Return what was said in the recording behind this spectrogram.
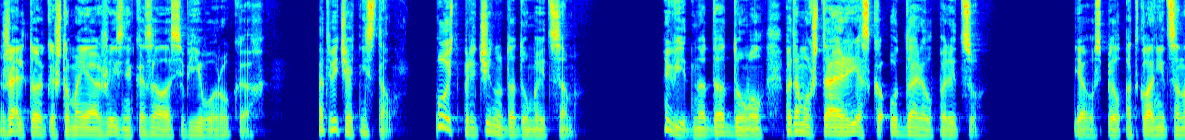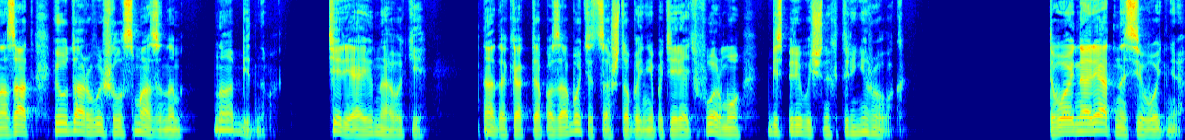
Жаль только, что моя жизнь оказалась в его руках. Отвечать не стал. Пусть причину додумает сам. Видно, додумал, потому что резко ударил по лицу. Я успел отклониться назад, и удар вышел смазанным, но обидным. Теряю навыки. Надо как-то позаботиться, чтобы не потерять форму без привычных тренировок. «Твой наряд на сегодня!»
